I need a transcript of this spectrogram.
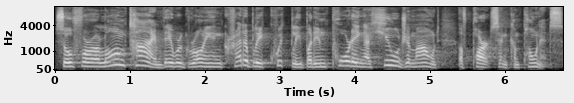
So for a long time, they were growing incredibly quickly, but importing a huge amount of parts and components.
